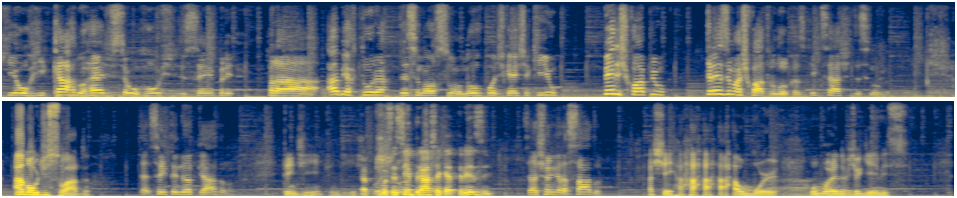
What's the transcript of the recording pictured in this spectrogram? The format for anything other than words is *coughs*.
aqui é o Ricardo Red, seu host de sempre, para abertura desse nosso novo podcast aqui, o Periscópio 13 mais 4, Lucas. O que, que você acha desse número? Amaldiçoado. Você entendeu a piada, não? Entendi, entendi. É porque você sempre acha que é 13? Você achou engraçado? Achei, *laughs* humor. Ah, humor no videogames.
